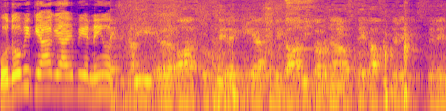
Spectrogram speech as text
ਉਦੋਂ ਵੀ ਕਿਹਾ ਗਿਆ ਹੈ ਵੀ ਇਹ ਨਹੀਂ ਹੋ ਜਿਹੜੀ ਔਰਤ ਉੱਥੇ ਰਹਿ ਗਈ ਹੈ ਨਿਗਾਹ ਦੀ ਕਬਜ਼ਾ ਉਸ ਤੇ ਕਾਫੀ ਜਿਹੜੇ ਇਸ ਵੇਲੇ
